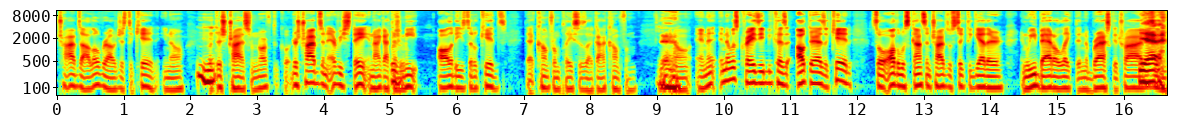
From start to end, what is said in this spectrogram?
tribes all over i was just a kid you know Mm-hmm. but there's tribes from north dakota there's tribes in every state and i got to meet all of these little kids that come from places like i come from Yeah. you know and it, and it was crazy because out there as a kid so all the wisconsin tribes would stick together and we'd battle like the nebraska tribes Yeah. and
